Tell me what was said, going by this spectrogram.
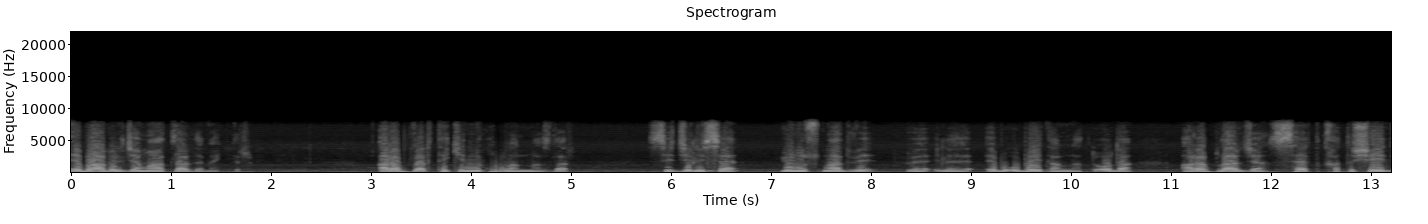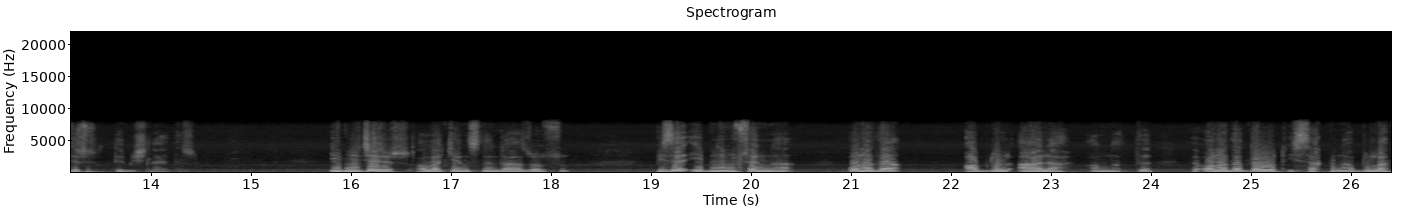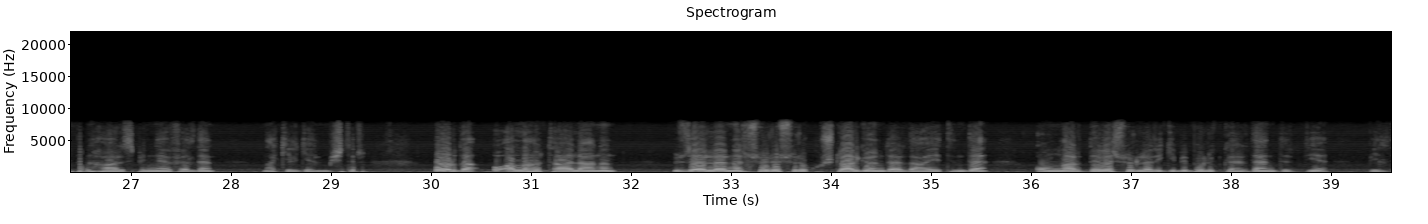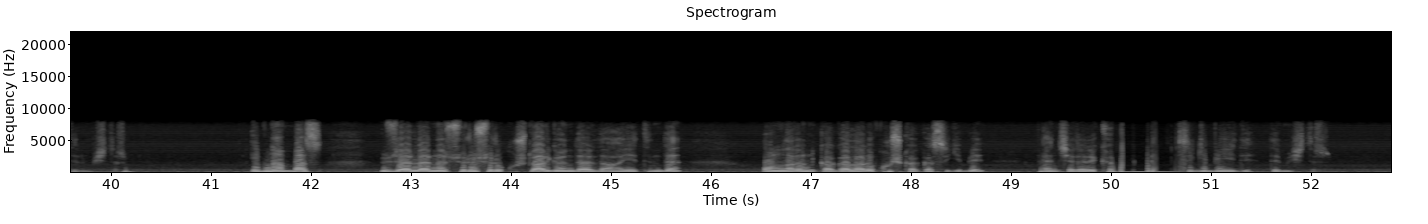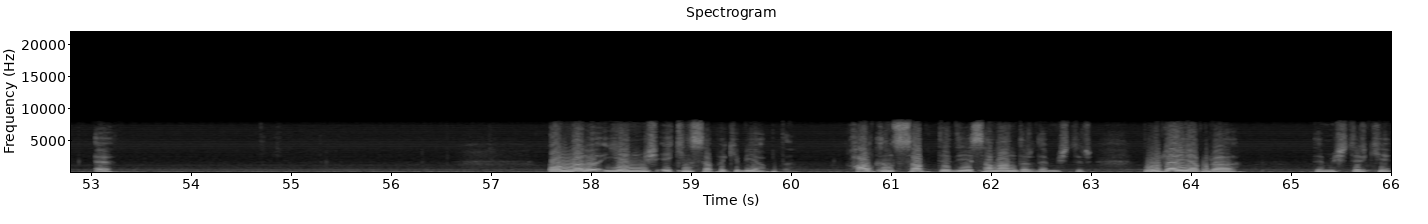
Ebabil cemaatler demektir. Araplar tekinini kullanmazlar. Sicil ise Yunus Nadvi ve ile Ebu Ubeyd anlattı. O da Araplarca sert katı şeydir demişlerdir. İbn Cerir Allah kendisinden razı olsun bize İbn Müsenna ona da Abdul Ala anlattı ve ona da Davud İshak bin Abdullah bin Haris bin Nefel'den nakil gelmiştir. Orada o Allahü Teala'nın üzerlerine sürü sürü kuşlar gönderdi ayetinde onlar deve sürüleri gibi bölüklerdendir diye bildirmiştir. İbn Abbas üzerlerine sürü sürü kuşlar gönderdi ayetinde onların gagaları kuş gagası gibi pençeleri köpek pençesi gibiydi demiştir. Evet. Onları yenmiş ekin sapı gibi yaptı. Halkın sap dediği samandır demiştir. Buğday yaprağı demiştir ki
